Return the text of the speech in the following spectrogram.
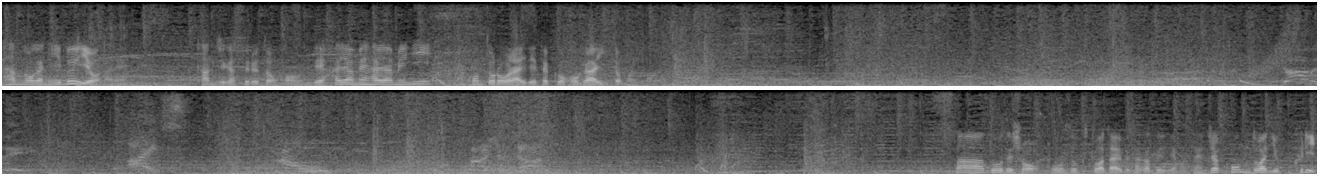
反応が鈍いようなね感じがすると思うんで早め早めにコントローラー入れておく方がいいと思います。さあどうでしょう。後続とはだいぶ差がついてますねじゃあ今度はゆっくり、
